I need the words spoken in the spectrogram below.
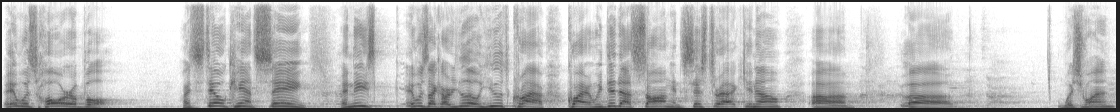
It was horrible. I still can't sing. And these it was like our little youth choir. choir. We did that song in Sister Act, you know. Um, uh, which one?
